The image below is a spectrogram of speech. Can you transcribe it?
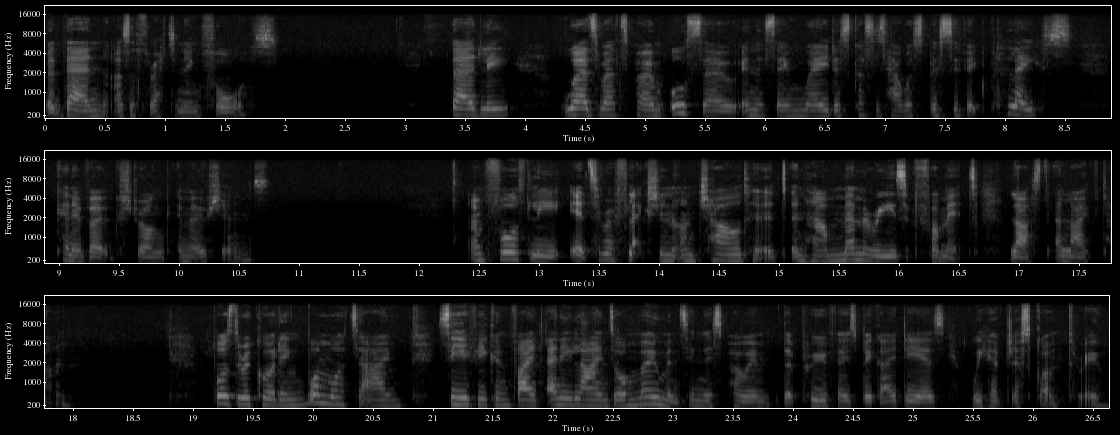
but then as a threatening force. Thirdly, Wordsworth's poem also, in the same way, discusses how a specific place can evoke strong emotions. And fourthly, it's a reflection on childhood and how memories from it last a lifetime. Pause the recording one more time, see if you can find any lines or moments in this poem that prove those big ideas we have just gone through.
